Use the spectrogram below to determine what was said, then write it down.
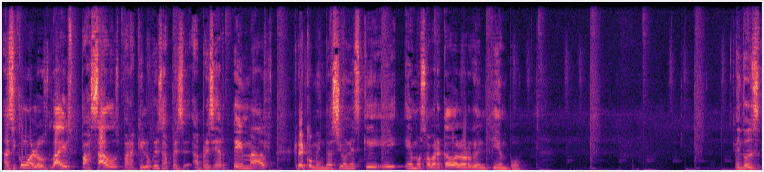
así como a los lives pasados, para que logres apreciar temas, recomendaciones que hemos abarcado a lo largo del tiempo. Entonces,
